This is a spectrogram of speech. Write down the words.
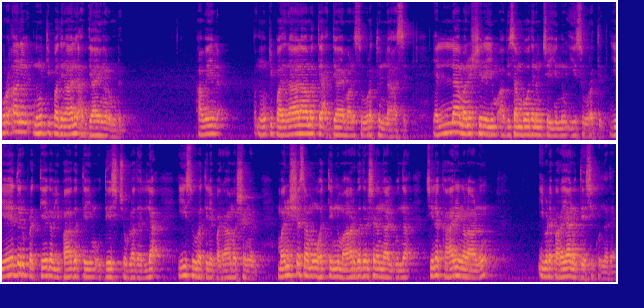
ഖുർആാനിൽ നൂറ്റി പതിനാല് അധ്യായങ്ങളുണ്ട്. അവയിൽ നൂറ്റി പതിനാലാമത്തെ അധ്യായമാണ് സൂറത്തു നാസ് എല്ലാ മനുഷ്യരെയും അഭിസംബോധനം ചെയ്യുന്നു ഈ സൂറത്ത്. ഏതൊരു പ്രത്യേക വിഭാഗത്തെയും ഉദ്ദേശിച്ചുള്ളതല്ല ഈ സൂറത്തിലെ പരാമർശങ്ങൾ. മനുഷ്യ സമൂഹത്തിന് മാർഗദർശനം നൽകുന്ന ചില കാര്യങ്ങളാണ് ഇവിടെ പറയാൻ ഉദ്ദേശിക്കുന്നത്.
